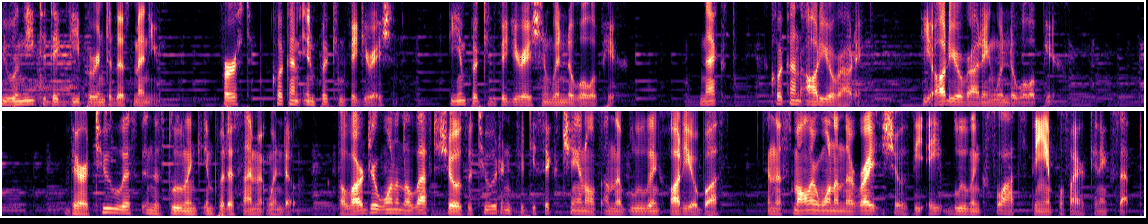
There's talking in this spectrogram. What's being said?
we will need to dig deeper into this menu. First, click on Input Configuration. The Input Configuration window will appear. Next, click on Audio Routing. The Audio Routing window will appear. There are two lists in this Bluelink input assignment window, the larger one on the left shows the 256 channels on the Bluelink audio bus, and the smaller one on the right shows the 8 Bluelink slots the amplifier can accept.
